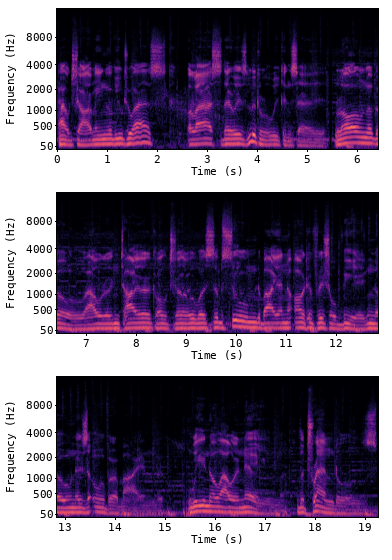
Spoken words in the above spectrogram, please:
How charming of you to ask. Alas, there is little we can say. Long ago, our entire culture was subsumed by an artificial being known as Overmind. We know our name, the Trandals,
